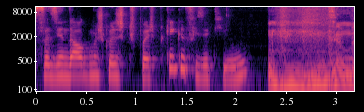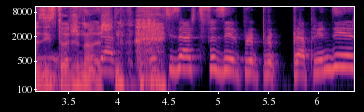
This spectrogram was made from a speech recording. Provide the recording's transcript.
fazendo algumas coisas que depois, porquê é que eu fiz aquilo? Mas isso todos nós. Precisaste, precisaste fazer para, para, para aprender,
